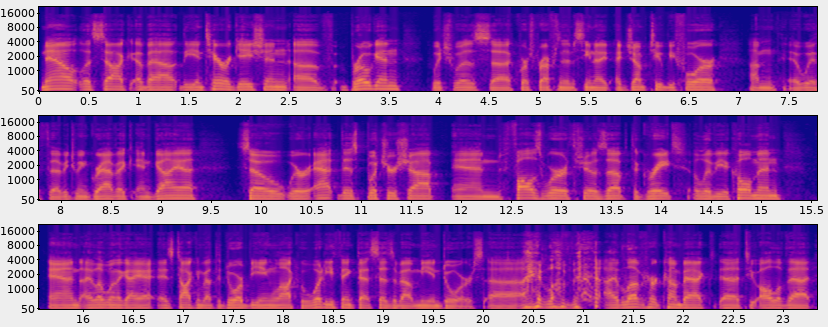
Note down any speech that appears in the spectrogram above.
Now let's talk about the interrogation of Brogan, which was, uh, of course, referenced in a scene I, I jumped to before um, with uh, between Gravik and G'iah. So we're at this butcher shop, and Falsworth shows up, the great Olivia Colman. And I love when the guy is talking about the door being locked. Well, what do you think that says about me indoors? Uh, I love that. I love her comeback uh, to all of that.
